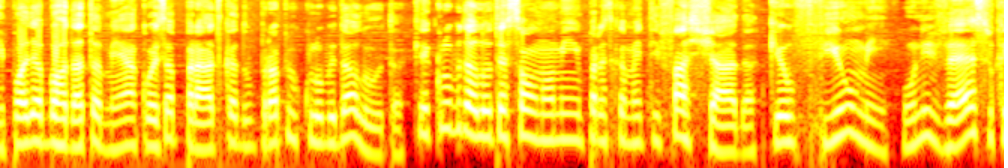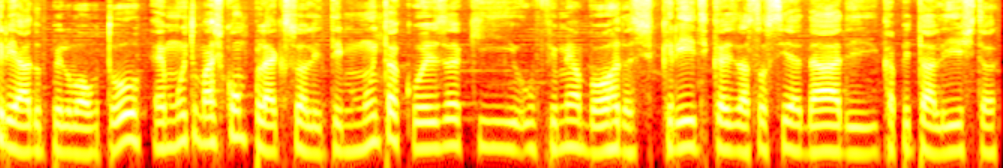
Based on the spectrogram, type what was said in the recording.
e pode abordar também a coisa prática do próprio Clube da Luta. Porque Clube da Luta é só um nome praticamente de fachada, porque o filme, o universo criado pelo autor, é muito mais complexo ali, tem muita coisa que o filme aborda, as críticas da sociedade capitalista.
